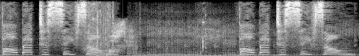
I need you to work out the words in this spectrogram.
Fall back to safe zone. Fall back to safe zone.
